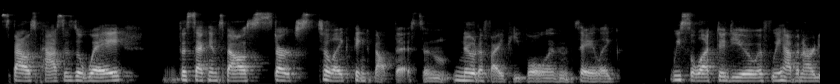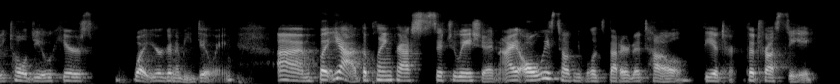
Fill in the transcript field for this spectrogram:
spouse passes away, the second spouse starts to like think about this and notify people and say like we selected you if we haven't already told you here's what you're going to be doing. Um, but yeah, the plane crash situation. I always tell people it's better to tell the the trustee,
